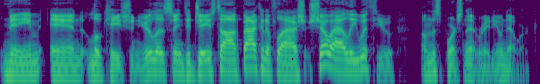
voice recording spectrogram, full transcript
name, and location. You're listening to Jays Talk Back in a Flash. Sho Alli with you on the Sportsnet Radio Network.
